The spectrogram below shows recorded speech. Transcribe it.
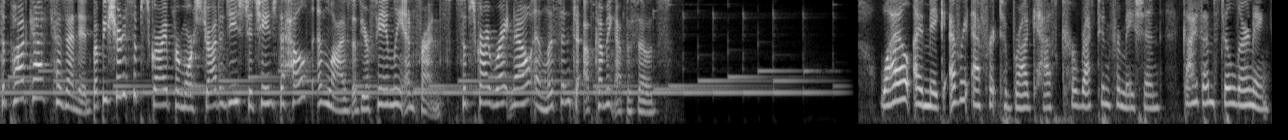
The podcast has ended, but be sure to subscribe for more strategies to change the health and lives of your family and friends. Subscribe right now and listen to upcoming episodes. While I make every effort to broadcast correct information, guys, I'm still learning.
